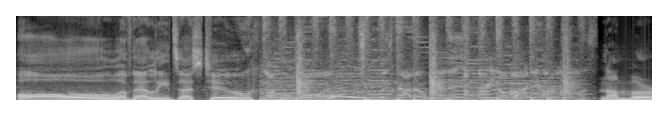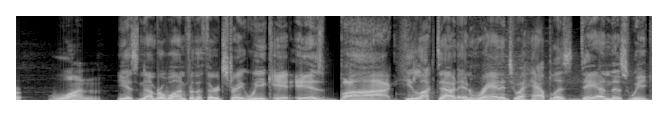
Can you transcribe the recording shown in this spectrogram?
All of that leads us to Number one, two is not a winner, and three nobody remembers. Number 1. He is number one for the third straight week. It is Buck. He lucked out and ran into a hapless Dan this week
